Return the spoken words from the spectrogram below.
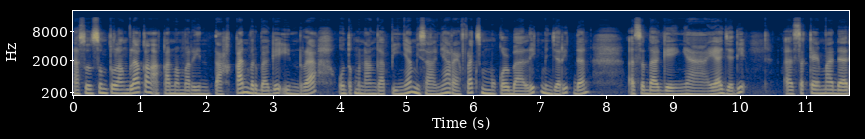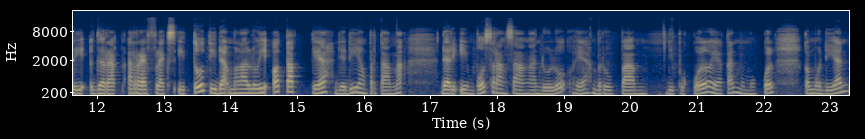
Nah, sumsum tulang belakang akan memerintahkan berbagai indera untuk menanggapinya misalnya refleks memukul balik, menjerit dan uh, sebagainya ya. Jadi uh, skema dari gerak refleks itu tidak melalui otak ya. Jadi yang pertama dari impuls rangsangan dulu ya berupa dipukul ya kan memukul kemudian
